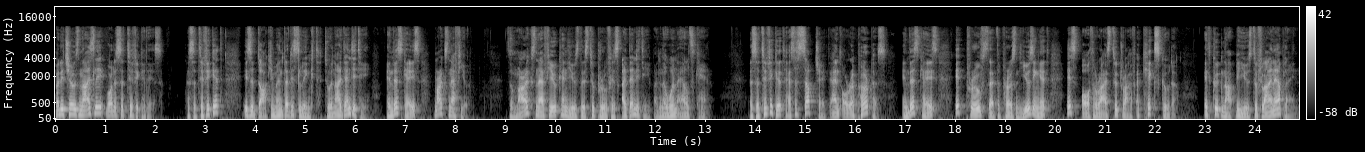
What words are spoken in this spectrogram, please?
but it shows nicely what a certificate is. A certificate is a document that is linked to an identity. In this case, Mark's nephew. So Mark's nephew can use this to prove his identity, but no one else can. A certificate has a subject and or a purpose. In this case, it proves that the person using it is authorized to drive a kick scooter. It could not be used to fly an airplane.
